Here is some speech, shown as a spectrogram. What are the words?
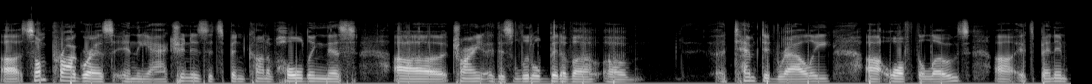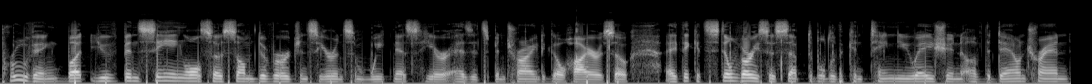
uh, some progress in the action as it's been kind of holding this uh, trying this little bit of a, a attempted rally uh, off the lows. Uh, it's been improving, but you've been seeing also some divergence here and some weakness here as it's been trying to go higher. So I think it's still very susceptible to the continuation of the downtrend.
